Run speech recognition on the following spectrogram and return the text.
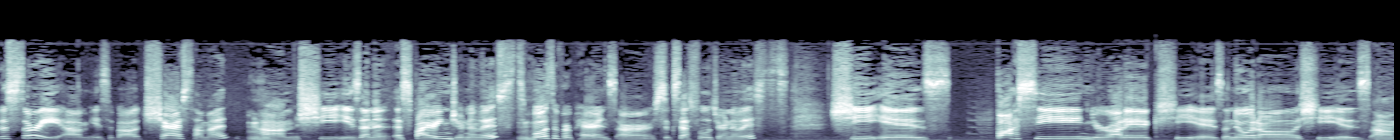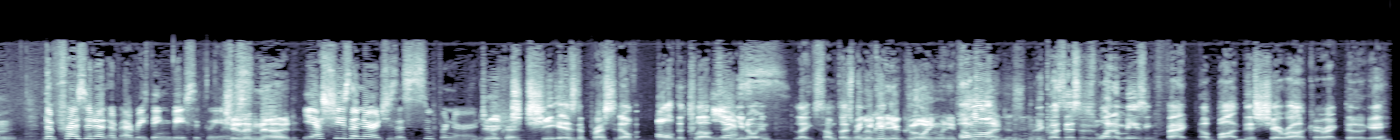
The story um, is about Shera Samad. Um, she is an aspiring journalist. Both of her parents are successful journalists. She is bossy, neurotic. She is a know-it-all. She is um, the president of everything, basically. She's a nerd. yes, she's a nerd. She's a super nerd. Dude, Okay. she is the president of all the clubs. And you know, in like sometimes when Look you Look at you glowing when you talk Hold on, about this, man. because this is one amazing fact about this Shera character. Okay.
